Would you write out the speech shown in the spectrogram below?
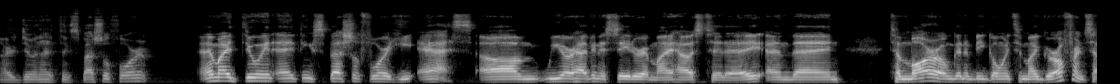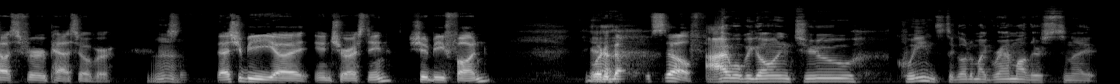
Are you doing anything special for it? Am I doing anything special for it? He asks. Um, we are having a Seder at my house today, and then tomorrow I'm going to be going to my girlfriend's house for Passover. Yeah. That should be uh, interesting. Should be fun. What about yourself? I will be going to Queens to go to my grandmother's tonight.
